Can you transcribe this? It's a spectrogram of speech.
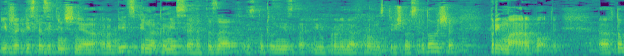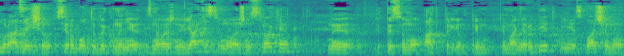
І вже після закінчення робіт спільна комісія ГТЗ Інституту міста і управління охорони історичного середовища приймає роботи. Е, В тому разі, якщо всі роботи виконані з належною якістю, в належні строки, ми підписуємо акт прийом- прийм- приймання робіт і сплачуємо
